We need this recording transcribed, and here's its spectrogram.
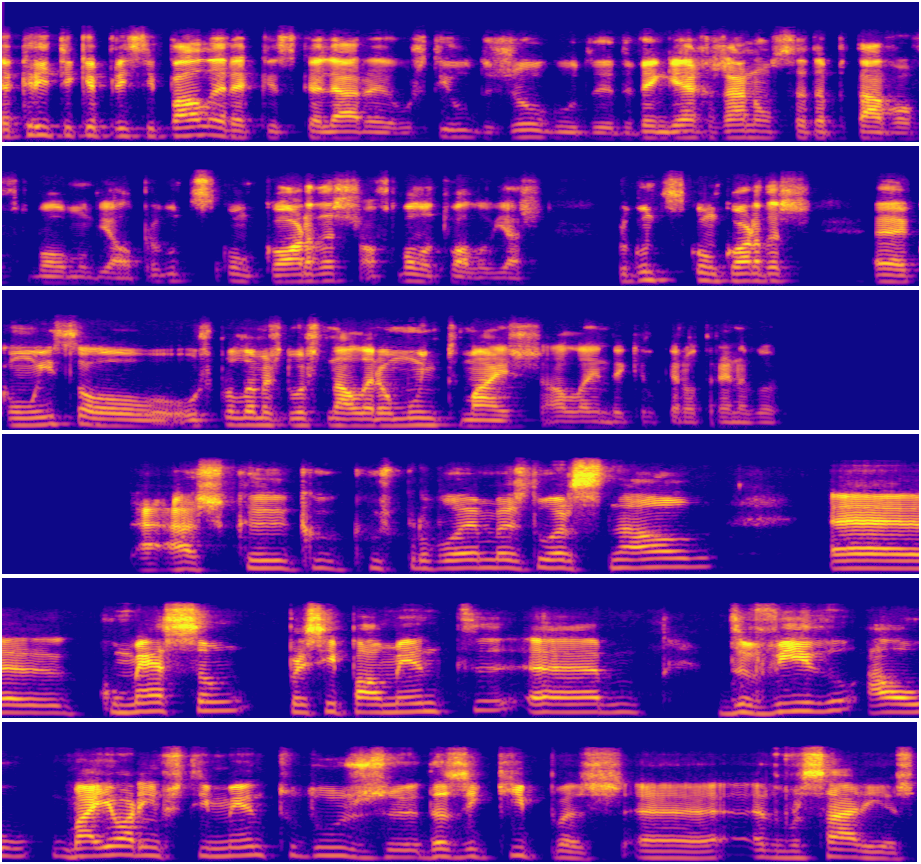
a crítica principal era que, se calhar, o estilo de jogo de, de Wenger já não se adaptava ao futebol mundial. Pergunto se concordas, ao futebol atual, aliás. Pergunto se concordas uh, com isso ou os problemas do Arsenal eram muito mais além daquilo que era o treinador? Acho que, que, que os problemas do Arsenal uh, começam principalmente devido ao maior investimento dos, das equipas adversárias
